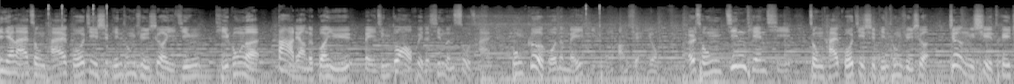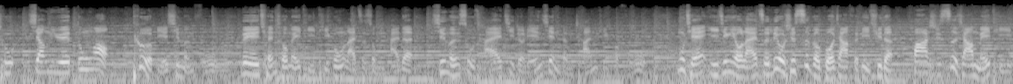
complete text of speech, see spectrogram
近年来，总台国际视频通讯社已经提供了大量的关于北京冬奥会的新闻素材，供各国的媒体同行选用。而从今天起，总台国际视频通讯社正式推出相约冬奥特别新闻服务，为全球媒体提供来自总台的新闻素材、记者连线等产品和服务。目前已经有来自六十四个国家和地区的八十四家媒体。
